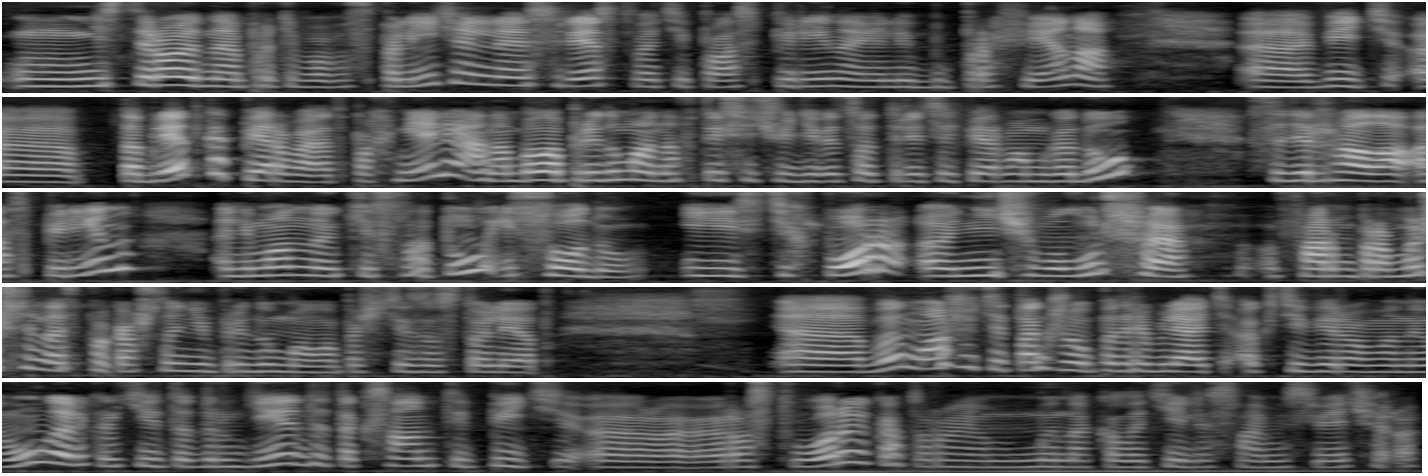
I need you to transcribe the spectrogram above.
нестероидное противовоспалительное средство типа аспирина или бупрофена. Э, ведь э, таблетка первая от похмелья, она была придумана в 1931 году, содержала аспирин, лимонную кислоту и соду. И с тех пор э, ничего лучше фармпромышленность пока что не придумала почти за сто лет. Вы можете также употреблять активированный уголь, какие-то другие детоксанты, пить э, растворы, которые мы наколотили с вами с вечера.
